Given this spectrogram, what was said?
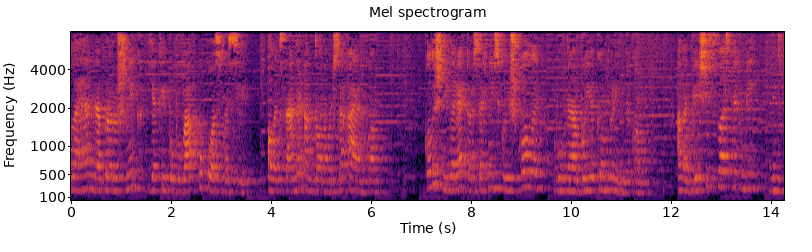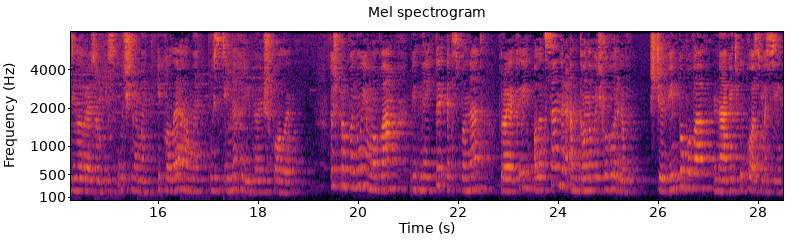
Легенда про рушник, який побував у космосі Олександр Антонович Захаренко. Колишній директор Сахнівської школи був неабияким мрійником, але більшість власних мрій він зділив разом із учнями і колегами у стінах рідної школи. Тож пропонуємо вам віднайти експонат, про який Олександр Антонович говорив, що він побував навіть у космосі.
